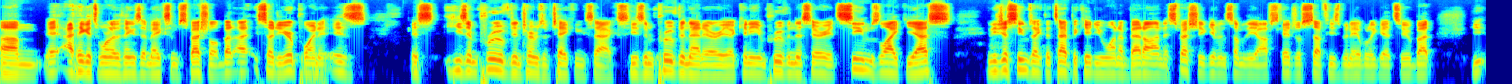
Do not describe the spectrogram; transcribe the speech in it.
um, it- I think it's one of the things that makes him special. But uh, so to your point, it is is he's improved in terms of taking sacks. He's improved in that area. Can he improve in this area? It seems like yes. And he just seems like the type of kid you want to bet on, especially given some of the off schedule stuff he's been able to get to. But you,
